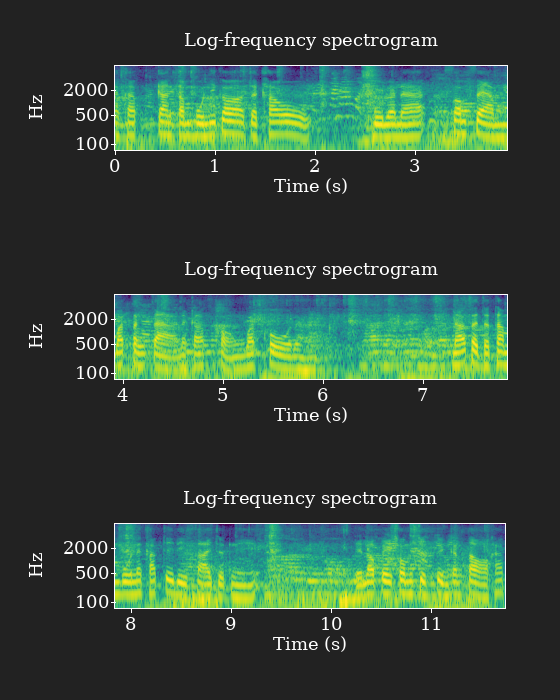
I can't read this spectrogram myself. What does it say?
นะครับ การทำบุญนี่ก็จะเข้าบูรณะซ่อมแซมวัดต่างๆนะครับ ของวัดโพนะครับแล้วแต่จะทำบุญนะครับเจดีไซน์จุดนี้ เดี๋ยวเราไปชมจุดอื่นกันต่อครับ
